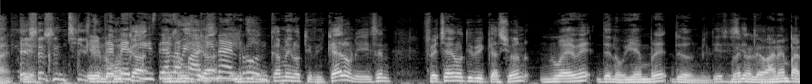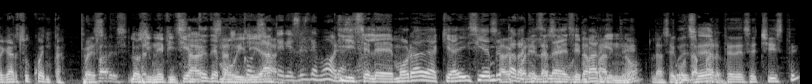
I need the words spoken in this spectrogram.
Ah, y- un Te metiste a la página del RUN. Nunca me notificaron y dicen fecha de notificación 9 de noviembre de 2017. Bueno, le van a embargar su cuenta. Pues, los ineficientes de ¿sabe- movilidad. Con Y ¿no? se le demora de aquí a diciembre ¿sabe para que es se la desembarguen, parte- ¿no? La segunda parte de ese chiste,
